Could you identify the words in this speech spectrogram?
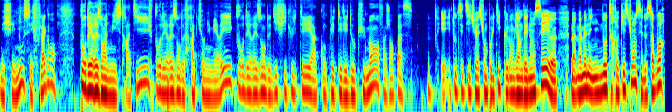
Mais chez nous, c'est flagrant. Pour des raisons administratives, pour des raisons de fracture numérique, pour des raisons de difficulté à compléter les documents. Enfin, j'en passe. Et, toute cette situation politique que l'on vient d'énoncer euh, m'amène à une autre question, c'est de savoir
